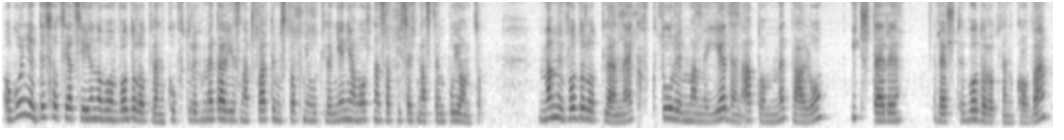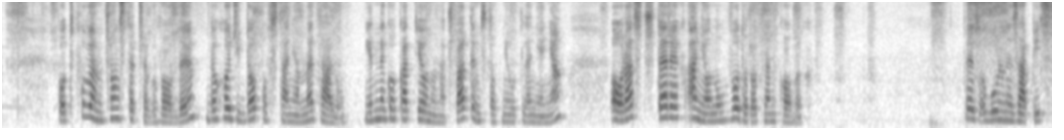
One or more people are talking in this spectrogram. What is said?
Ogólnie dysocjację jonową wodorotlenków, w których metal jest na czwartym stopniu utlenienia, można zapisać następująco. Mamy wodorotlenek, w którym mamy jeden atom metalu i cztery reszty wodorotlenkowe. Pod wpływem cząsteczek wody dochodzi do powstania metalu, jednego kationu na czwartym stopniu utlenienia oraz czterech anionów wodorotlenkowych. To jest ogólny zapis,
